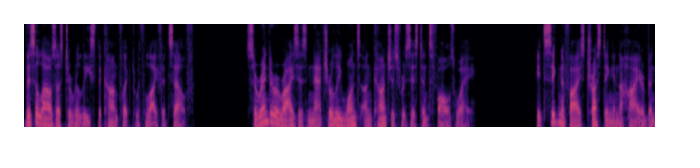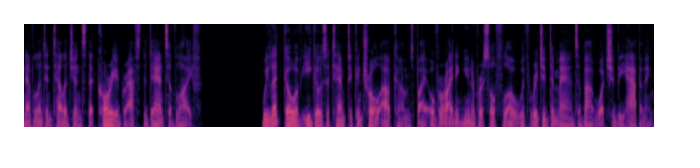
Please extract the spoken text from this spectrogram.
This allows us to release the conflict with life itself. Surrender arises naturally once unconscious resistance falls away. It signifies trusting in the higher benevolent intelligence that choreographs the dance of life. We let go of ego's attempt to control outcomes by overriding universal flow with rigid demands about what should be happening.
